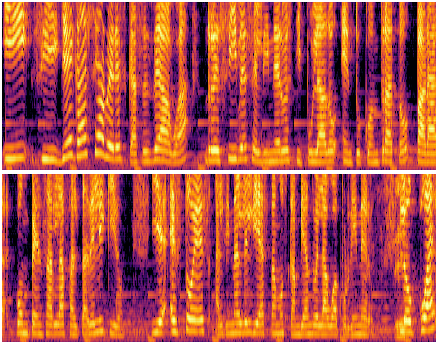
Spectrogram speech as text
y si llegase a haber escasez de agua, recibes el dinero estipulado en tu contrato para compensar la falta de líquido. Y esto es, al final del día estamos cambiando el agua por dinero, lo cual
